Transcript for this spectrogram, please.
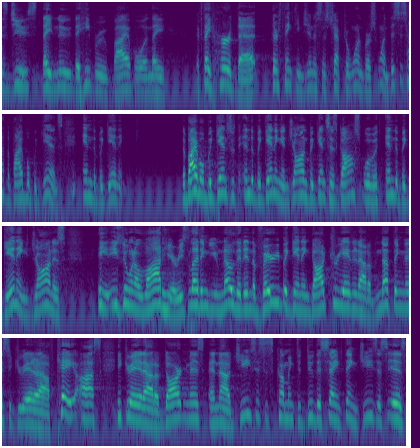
as Jews, they knew the Hebrew Bible, and they, if they heard that, they're thinking Genesis chapter 1, verse 1. This is how the Bible begins in the beginning. The Bible begins with in the beginning, and John begins his gospel with in the beginning. John is He, he's doing a lot here. He's letting you know that in the very beginning, God created out of nothingness. He created out of chaos. He created out of darkness. And now Jesus is coming to do the same thing. Jesus is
